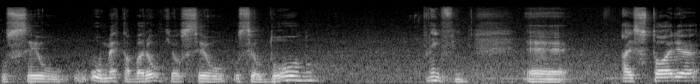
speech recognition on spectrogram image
o seu o metabarão, que é o seu, o seu dono. Enfim, é, a história,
